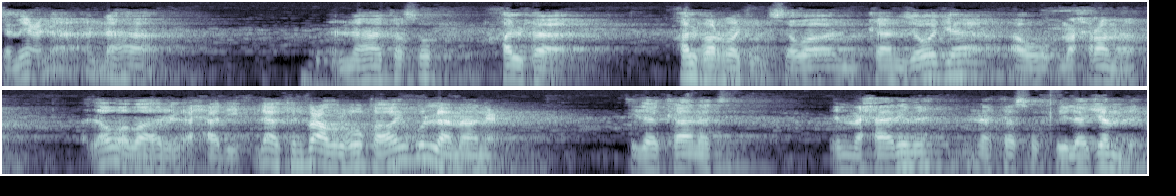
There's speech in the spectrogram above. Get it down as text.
سمعنا أنها أنها تصف خلف خلف الرجل سواء كان زوجها أو محرمها. هذا هو ظاهر الأحاديث لكن بعض الفقهاء يقول لا مانع. إذا كانت من محارمه أنها تصف إلى جنبه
